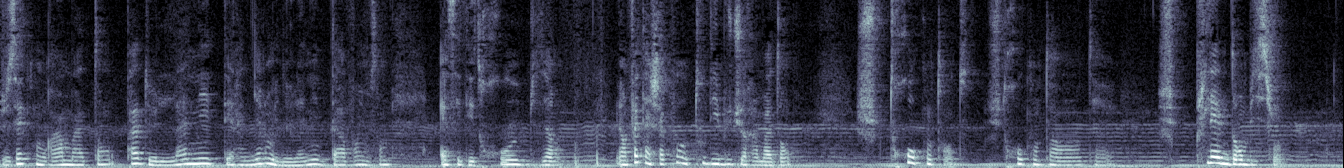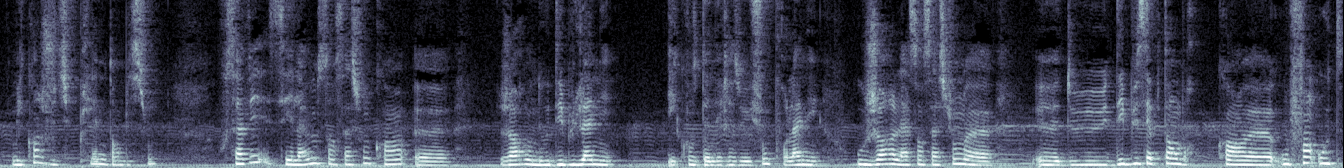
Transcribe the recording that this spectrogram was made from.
Je sais que mon ramadan, pas de l'année dernière, mais de l'année d'avant, il me semble, elle c'était trop bien. Et en fait, à chaque fois, au tout début du ramadan, je suis trop contente. Je suis trop contente. Je suis pleine d'ambition. Mais quand je vous dis pleine d'ambition, vous savez, c'est la même sensation quand, euh, genre, on est au début de l'année et qu'on se donne des résolutions pour l'année. Ou genre la sensation euh, euh, de début septembre quand, ou fin août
